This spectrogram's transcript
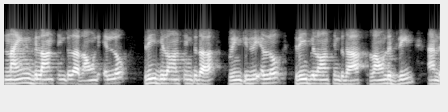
9 belongs into the round yellow, 3 belongs into the wrinkled yellow, 3 belongs into the rounded green and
